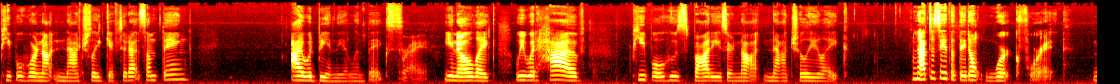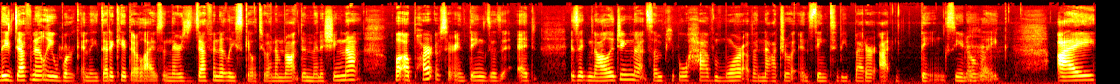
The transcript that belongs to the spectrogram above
people who are not naturally gifted at something, I would be in the Olympics. Right. You know, like we would have people whose bodies are not naturally like not to say that they don't work for it. They definitely work and they dedicate their lives and there's definitely skill to it and I'm not diminishing that, but a part of certain things is ed- is acknowledging that some people have more of a natural instinct to be better at things, you know, mm-hmm. like I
